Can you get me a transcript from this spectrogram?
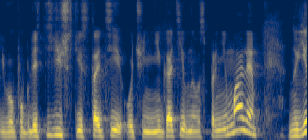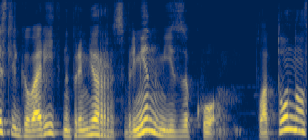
его публицистические статьи очень негативно воспринимали. Но если говорить, например, современным языком, Платонов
